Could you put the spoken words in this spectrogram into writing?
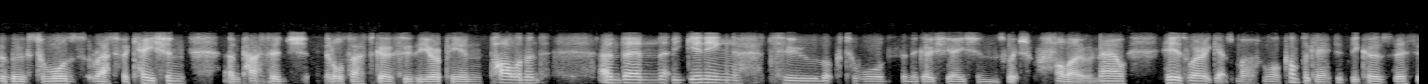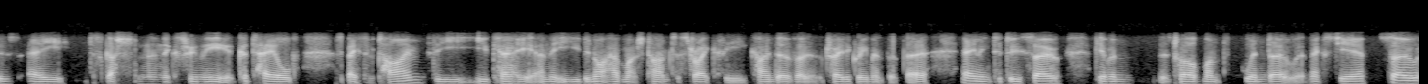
the moves towards ratification and passage. It also has to go through the European Parliament and then beginning to look towards the negotiations which follow. Now, here's where it gets much more complicated because this is a discussion in an extremely curtailed space of time. The UK and the EU do not have much time to strike the kind of a trade agreement that they're aiming to do so, given the 12 month window next year. So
